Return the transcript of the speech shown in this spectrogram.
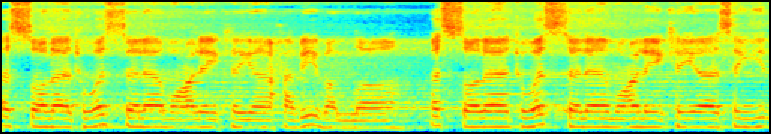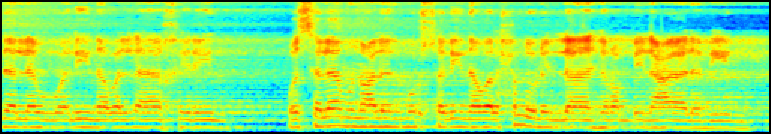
الصلاة والسلام عليك يا حبيب الله. الصلاة والسلام عليك يا سيد الأولين والآخرين. وسلام على المرسلين والحمد لله رب العالمين.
